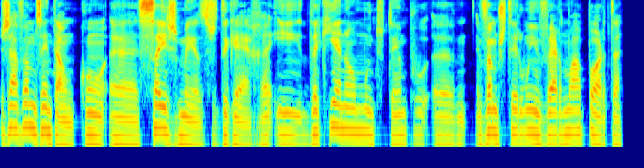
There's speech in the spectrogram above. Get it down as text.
Já vamos então com uh, seis meses de guerra e daqui a não muito tempo uh, vamos ter o inverno à porta.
